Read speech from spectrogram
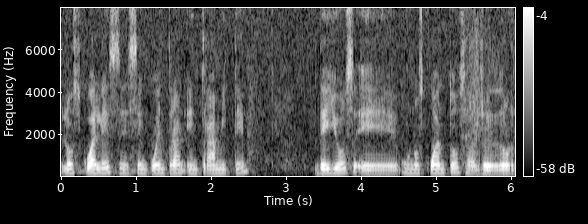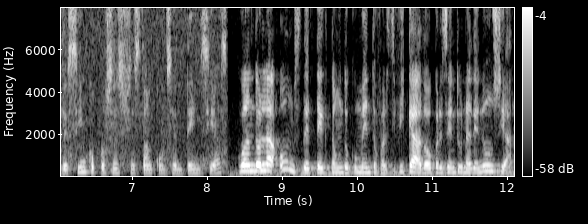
los cuales eh, se encuentran en trámite de ellos, eh, unos cuantos, alrededor de cinco procesos están con sentencias. Cuando la OMS detecta un documento falsificado, presenta una denuncia.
